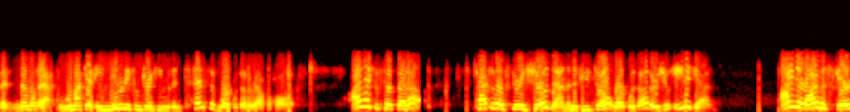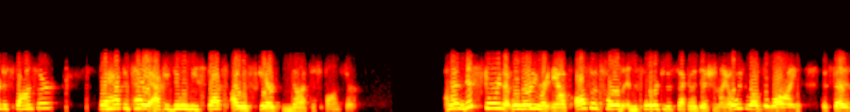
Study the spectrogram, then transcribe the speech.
that no one act will not get immunity from drinking with intensive work with other alcoholics. I like to flip that up. Practical experience showed them that if you don't work with others, you eat again. I know I was scared to sponsor, but I have to tell you, after doing these steps, I was scared not to sponsor. And then this story that we're learning right now, it's also told in the forward to the second edition. I always love the line that says,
